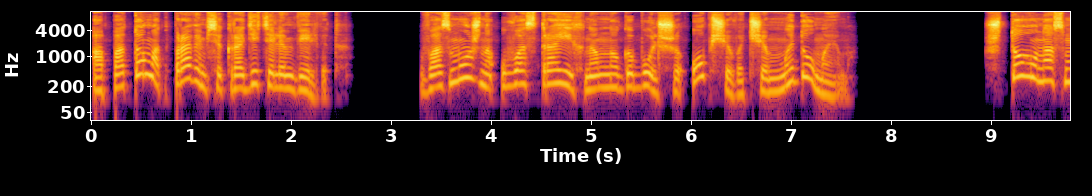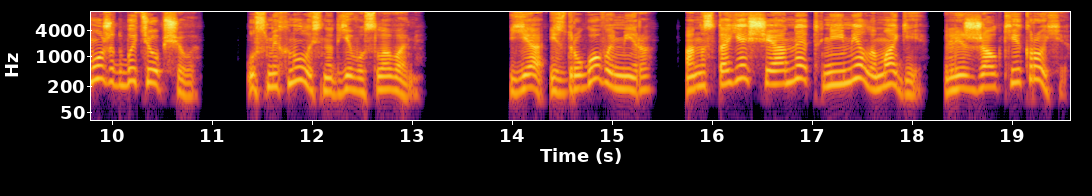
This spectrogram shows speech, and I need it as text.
а потом отправимся к родителям Вельвет. Возможно, у вас троих намного больше общего, чем мы думаем. Что у нас может быть общего? Усмехнулась над его словами. Я из другого мира, а настоящая Аннет не имела магии, лишь жалкие крохи.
